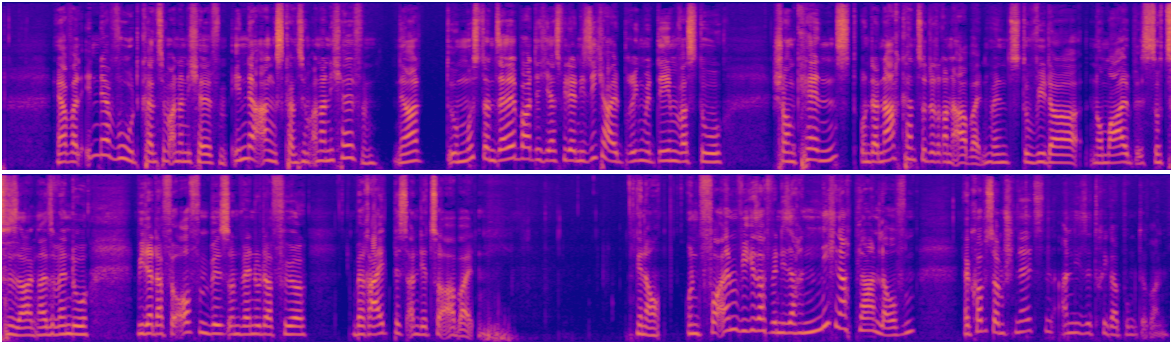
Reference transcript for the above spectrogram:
Ja, weil in der Wut kannst du dem anderen nicht helfen. In der Angst kannst du dem anderen nicht helfen. Ja, du musst dann selber dich erst wieder in die Sicherheit bringen mit dem, was du schon kennst und danach kannst du daran arbeiten, wenn du wieder normal bist sozusagen. Also wenn du wieder dafür offen bist und wenn du dafür bereit bist, an dir zu arbeiten. Genau. Und vor allem, wie gesagt, wenn die Sachen nicht nach Plan laufen, dann kommst du am schnellsten an diese Triggerpunkte ran.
